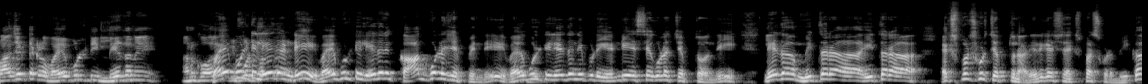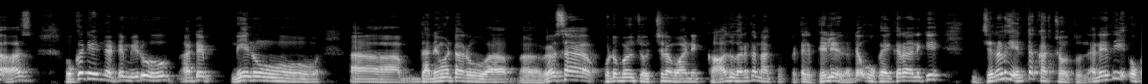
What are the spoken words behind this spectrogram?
ప్రాజెక్ట్ అక్కడ వయబిలిటీ లేదని Report లేదండి. వైబిలిటీ లేదని కాక్ కూడా చెప్పింది. వైబిలిటీ లేదని ఇప్పుడు ఎన్డీఎస్ఏ కూడా చెప్తోంది. లేదా ఇతర ఇతర ఎక్స్పర్ట్స్ కూడా చెప్తున్నారు. ఇరిగేషన్ ఎక్స్పర్ట్స్ కూడా. బికాస్ ఒకటి ఏంటంటే మీరు అంటే నేను ఆ, దాన్ని ఏమంటారు వ్యవసాయ కుటుంబం నుంచి వచ్చిన వాడిని కాదు కనుక నాకు పెద్దగా తెలియదు. అంటే ఒక ఎకరానికి జనరల్గా ఎంత ఖర్చు అవుతుంది అనేది ఒక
